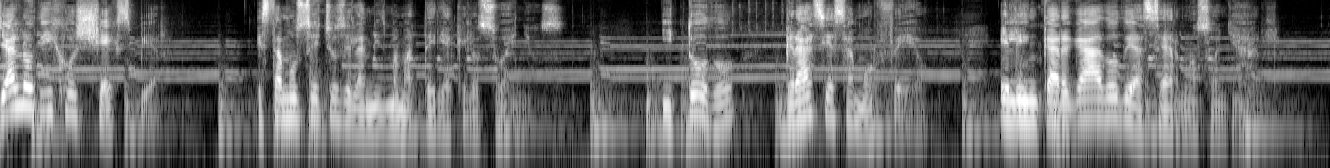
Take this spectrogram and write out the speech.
Ya lo dijo Shakespeare, estamos hechos de la misma materia que los sueños. Y todo gracias a Morfeo, el encargado de hacernos soñar.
